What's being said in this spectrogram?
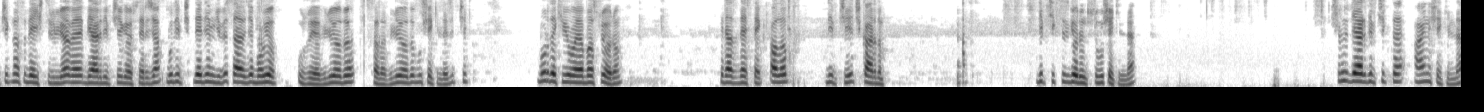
Dipçik nasıl değiştiriliyor ve diğer dipçiyi göstereceğim. Bu dipçik dediğim gibi sadece boyu uzayabiliyordu, salabiliyordu. Bu şekilde dipçik. Buradaki yuvaya basıyorum. Biraz destek alıp dipçiyi çıkardım. Dipçiksiz görüntüsü bu şekilde. Şimdi diğer dipçik de aynı şekilde.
